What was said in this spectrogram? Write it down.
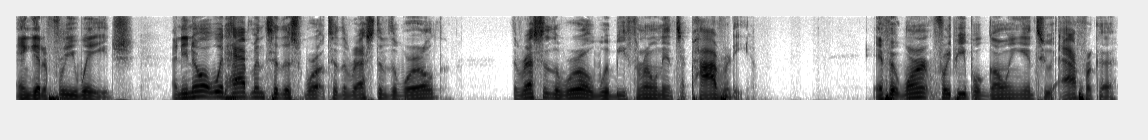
and get a free wage. And you know what would happen to this world to the rest of the world? The rest of the world would be thrown into poverty. If it weren't for people going into Africa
